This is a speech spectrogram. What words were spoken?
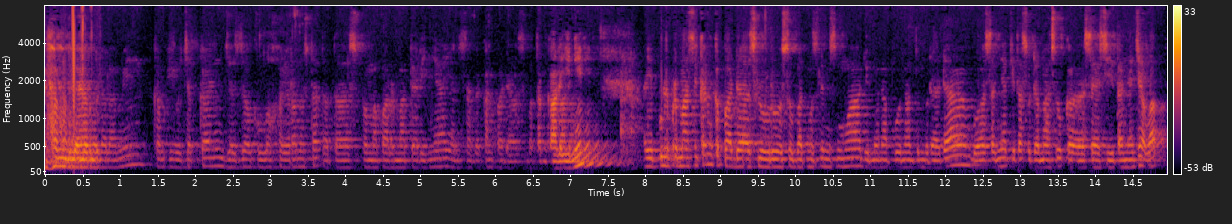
Alhamdulillahirrahmanirrahim Kami ucapkan jazakullah khairan Ustaz atas pemaparan materinya yang disampaikan pada kesempatan kali ini. Ibu informasikan kepada seluruh sobat muslim semua di mana pun nanti berada bahwasanya kita sudah masuk ke sesi tanya jawab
